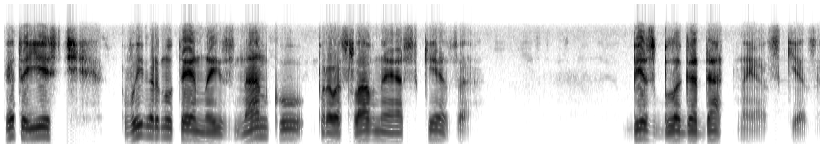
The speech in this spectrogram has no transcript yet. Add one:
Это есть вывернутая наизнанку православная аскеза, безблагодатная аскеза.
